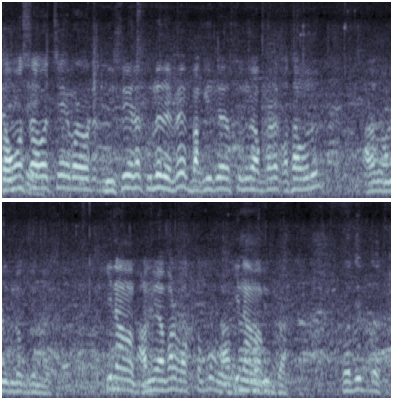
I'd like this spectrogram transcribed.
সমস্যা হচ্ছে এবার ওটা নিশ্চয়ই এটা তুলে দেবে। বাকিদের সঙ্গে আপনারা কথা বলুন। আরও অনেক লোকজন আছে। কি নাম আমি আমার বক্তব্য। কি নাম আপনার? প্রদীপ দত্ত। প্রদীপ দত্ত।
